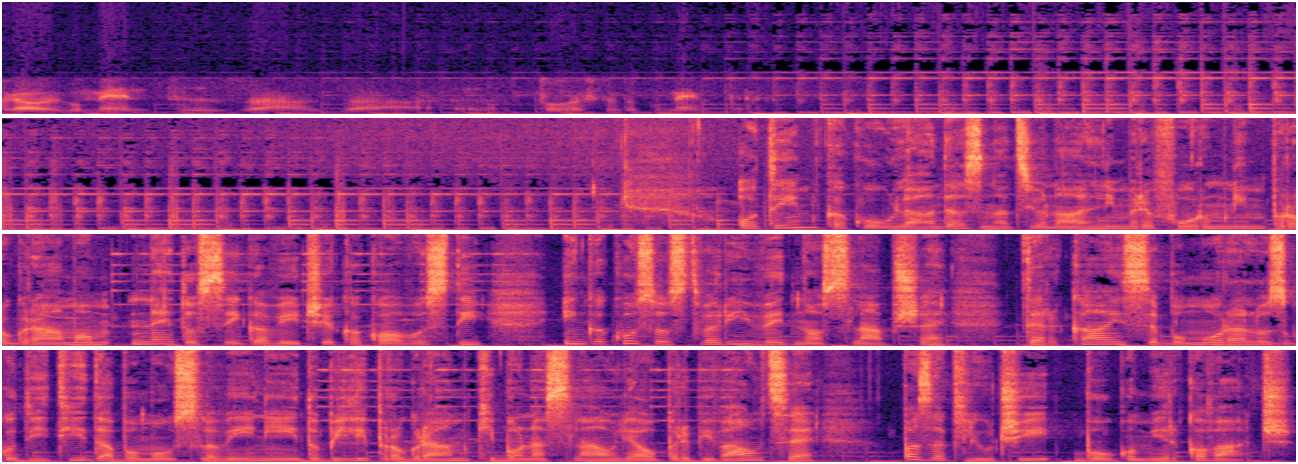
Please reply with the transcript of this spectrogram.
pravi argument za, za to vrste dokumente. O tem, kako vlada z nacionalnim reformnim programom ne dosega večje kakovosti in kako so stvari vedno slabše, ter kaj se bo moralo zgoditi, da bomo v Sloveniji dobili program, ki bo naslavljal prebivalce, pa zaključi Bogomir Kovač.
